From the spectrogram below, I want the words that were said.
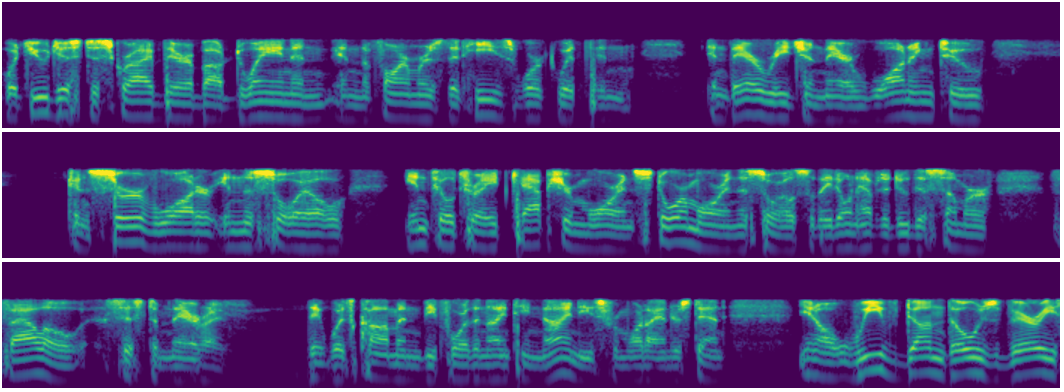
what you just described there about Dwayne and, and the farmers that he's worked with in in their region there, wanting to conserve water in the soil, infiltrate, capture more, and store more in the soil, so they don't have to do the summer fallow system there Right. that was common before the 1990s, from what I understand. You know, we've done those very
